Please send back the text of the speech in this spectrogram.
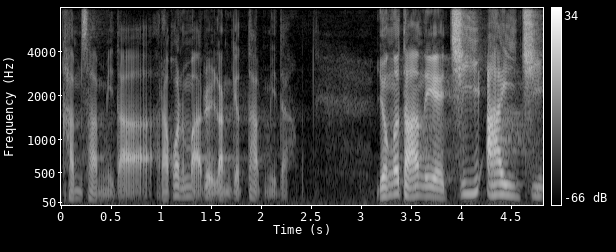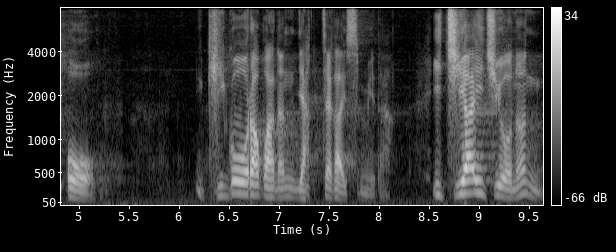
감사합니다. 라고 하는 말을 남겼다 합니다. 영어 단어에 GIGO 기고라고 하는 약자가 있습니다. 이 GIGO는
